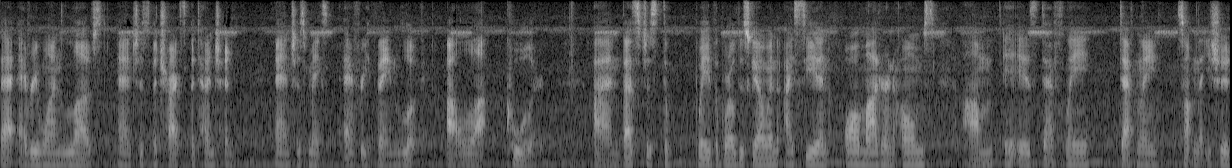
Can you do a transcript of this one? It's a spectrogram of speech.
that everyone loves and just attracts attention and just makes everything look a lot cooler. And that's just the way the world is going. I see it in all modern homes. Um, it is definitely, definitely something that you should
